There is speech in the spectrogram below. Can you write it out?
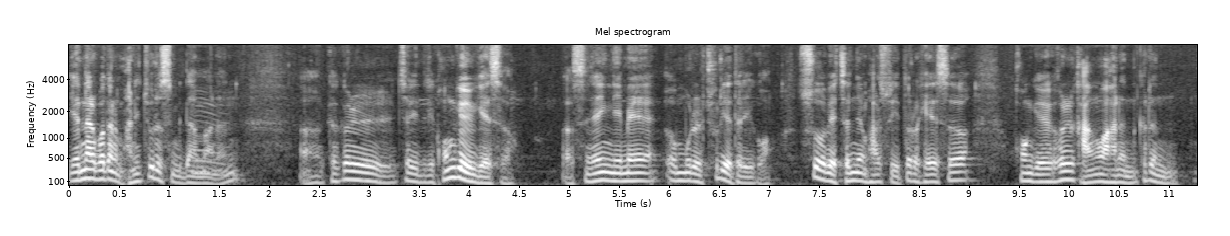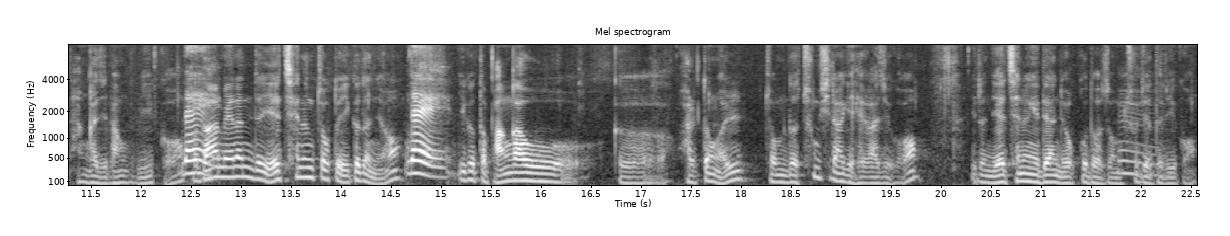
옛날보다는 많이 줄었습니다만은 음. 어, 그걸 저희들이 공교육에서 어, 선생님의 업무를 줄여드리고 수업에 전념할 수 있도록 해서 공교육을 강화하는 그런 한 가지 방법이 있고 네. 그 다음에는 이제 예체능 쪽도 있거든요. 네. 이것도 방과 후 그 활동을 좀 더 충실하게 해가지고 이런 예체능에 대한 욕구도 좀 음. 줄여드리고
